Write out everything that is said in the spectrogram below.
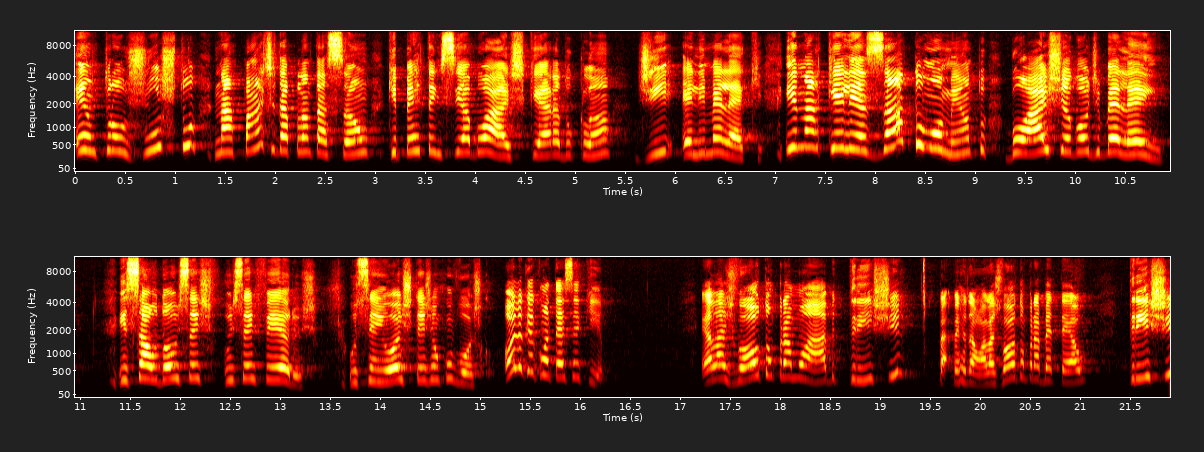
entrou justo na parte da plantação que pertencia a Boaz, que era do clã de Elimeleque. E naquele exato momento, Boaz chegou de Belém e saudou os ceifeiros. O Senhor estejam convosco. Olha o que acontece aqui. Elas voltam para Moab, triste, perdão, elas voltam para Betel, triste,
